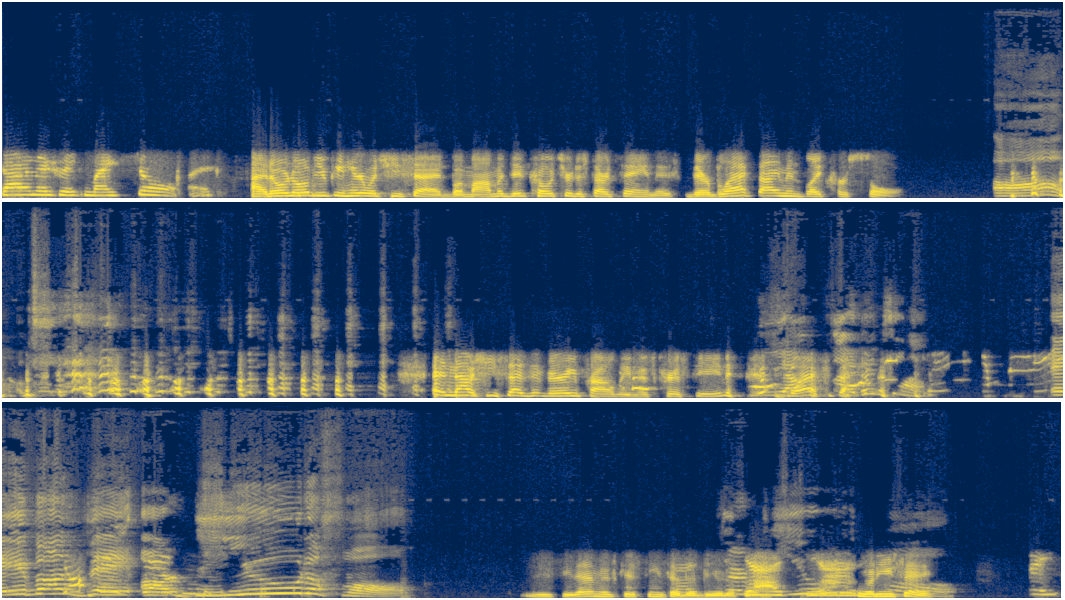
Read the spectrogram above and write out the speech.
diamonds with my sword. I don't know if you can hear what she said, but Mama did coach her to start saying this. They're black diamonds like her soul. Oh. And now she says it very proudly, Miss Christine. Yep, black I can tell. Ava, they are beautiful. You see that? Miss Christine said they're They're beautiful. Yes, yes. What do you say? Thank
